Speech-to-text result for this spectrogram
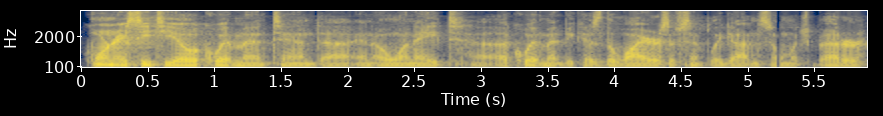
coronary CTO equipment and, uh, and 018 uh, equipment because the wires have simply gotten so much better.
